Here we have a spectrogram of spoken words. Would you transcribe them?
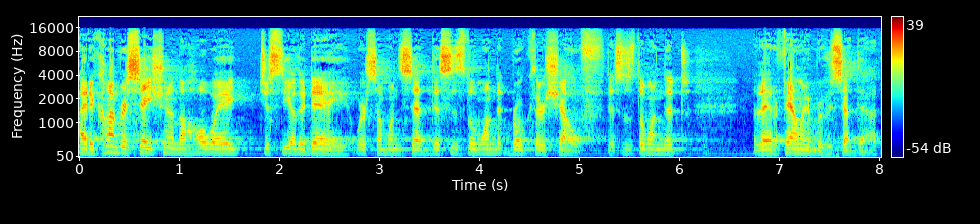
I had a conversation in the hallway just the other day where someone said, This is the one that broke their shelf. This is the one that they had a family member who said that.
